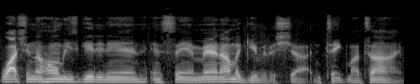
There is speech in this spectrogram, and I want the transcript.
watching the homies get it in and saying, man, I'm going to give it a shot and take my time.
